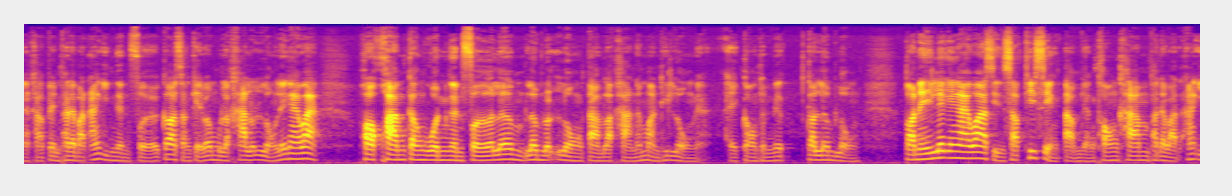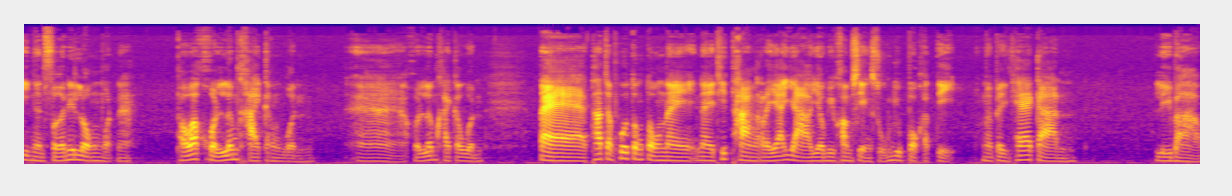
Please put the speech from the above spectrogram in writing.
นะครับเป็นพันธบัตรอ้างอิงเงินเฟ้อก็สังเกตว่ามูลค่าลดลงเรียกง่ายว่า พอความกังวลเงินเฟ้อเริ่มเริ่มลดลงตามราคาน้ำมันที่ลงเนี่ยไอกองทุนนี้ก็เริ่มลง ตอนนี้เรียกง่ายๆว่าสินทรัพย์ที่เสี่ยงต่ำอย่างทองคำพันธบัตรอ้างอิงเงินเฟ้อนี่ลงหมดนะเพราะว่าคนเริ่มคลายกังวล อ่าคนเริ่มคลายกังวล แต่ถ้าจะพูดตรงๆในในทิศทางระยะยาวยังมีความเสี่ยงสูงอยู่ปกติ มันเป็นแค่การรีบาว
